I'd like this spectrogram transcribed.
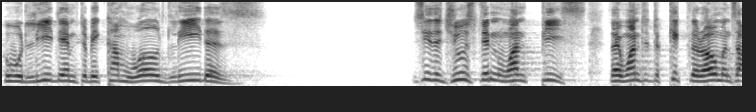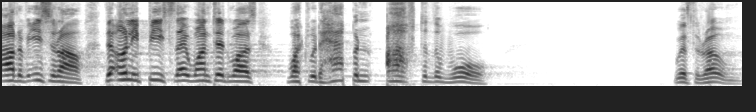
who would lead them to become world leaders. You see, the Jews didn't want peace. They wanted to kick the Romans out of Israel. The only peace they wanted was what would happen after the war with Rome.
